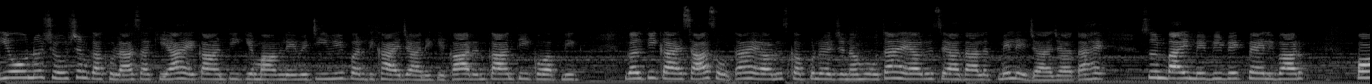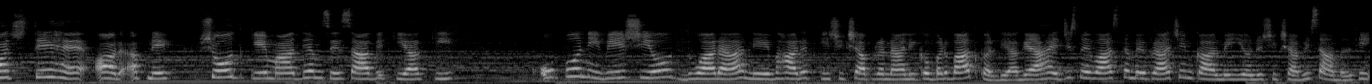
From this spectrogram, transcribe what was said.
यौन शोषण का खुलासा किया है। कांति के मामले में टीवी पर दिखाए जाने के कारण कांति को अपनी गलती का एहसास होता है और उसका पुनर्जन्म होता है और उसे अदालत में ले जाया जाता है। सुनवाई में विवेक पहली बार पहुँचते हैं और अपने शोध के माध्यम से साबित किया कि उपनिवेशियों द्वारा ने भारत की शिक्षा प्रणाली को बर्बाद कर दिया गया है, जिसमें वास्तव में प्राचीन काल में यौन शिक्षा भी शामिल थी।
